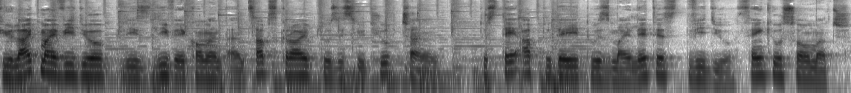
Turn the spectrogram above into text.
If you like my video, please leave a comment and subscribe to this YouTube channel to stay up to date with my latest video. Thank you so much.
